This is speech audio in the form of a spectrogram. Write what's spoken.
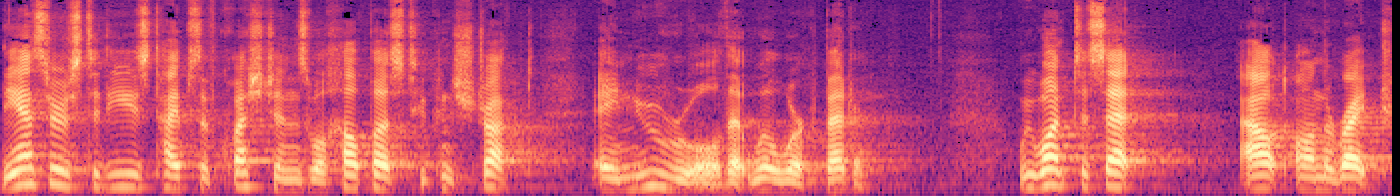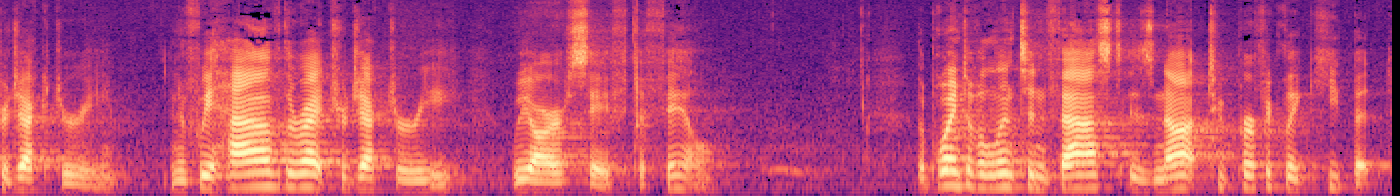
The answers to these types of questions will help us to construct a new rule that will work better. We want to set out on the right trajectory, and if we have the right trajectory, we are safe to fail. The point of a Lenten fast is not to perfectly keep it.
